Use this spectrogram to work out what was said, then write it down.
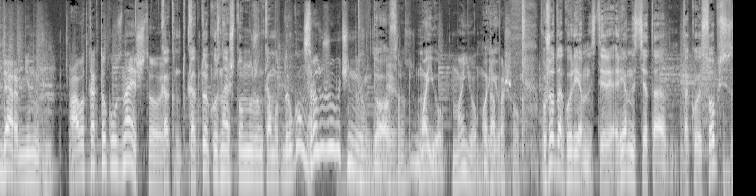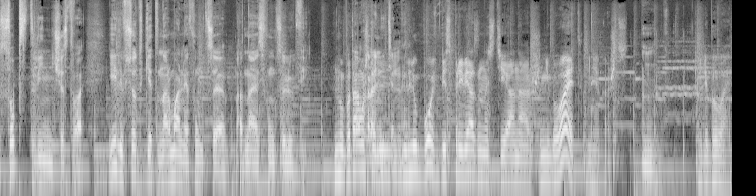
даром не нужен. А вот как только узнаешь, что... Как, как только узнаешь, что он нужен кому-то другому, Сразу же очень нужен. да, тебе. сразу мое. Мое, куда пошел? Ну, Что такое ревность? Ре- Ревность это такое соб- собственничество или все-таки это нормальная функция, одна из функций любви? Ну, потому что любовь без привязанности, она же не бывает, мне кажется. М. Или бывает?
